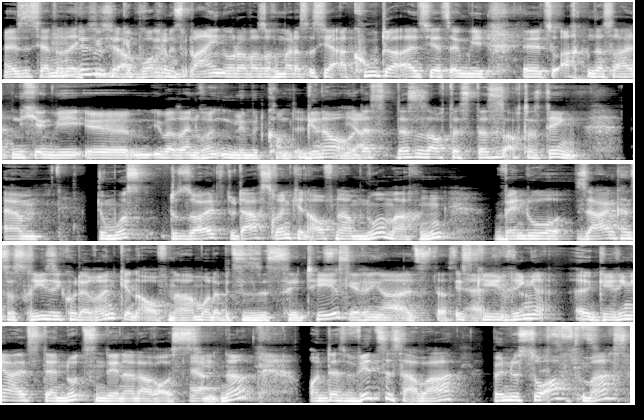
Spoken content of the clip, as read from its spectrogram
ist es ja tatsächlich ist es ja auch. gebrochenes Bein oder was auch immer. Das ist ja akuter, als jetzt irgendwie äh, zu achten, dass er halt nicht irgendwie äh, über sein Röntgenlimit kommt. Genau, und das, das ist auch das, das ist auch das Ding. Ähm, du musst, du sollst, du darfst Röntgenaufnahmen nur machen, wenn du sagen kannst, das Risiko der Röntgenaufnahmen oder beziehungsweise des CTs geringer als das. ist ja, geringer, äh, geringer als der Nutzen, den er daraus zieht. Ne? Und das Witz ist aber, wenn du es so oft machst,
